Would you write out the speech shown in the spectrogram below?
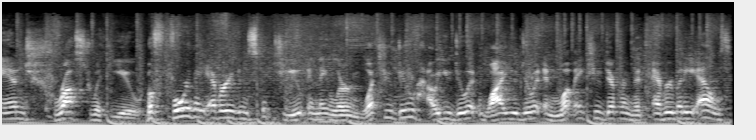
and trust with you before they ever even speak to you, and they learn what you do, how you do it, why you do it, and what makes you different than everybody else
